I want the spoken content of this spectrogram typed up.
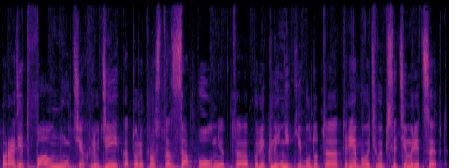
породит волну тех людей, которые просто заполнят поликлиники и будут требовать выписать им рецепт.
